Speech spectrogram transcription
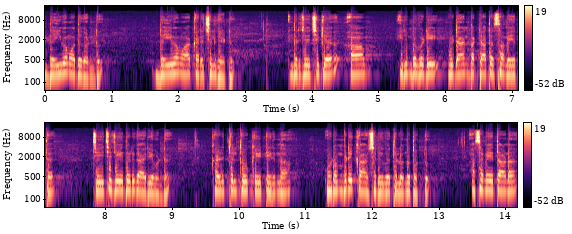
ദൈവം അത് കണ്ടു. ദൈവം ആ കരച്ചിൽ കേട്ടു. ഇന്ദ്രചേച്ചിക്ക് ആ ഇരുമ്പ് വടി വിടാൻ പറ്റാത്ത സമയത്ത് ചേച്ചി ചെയ്തൊരു കാര്യമുണ്ട്. കഴുത്തിൽ തൂക്കിയിട്ടിരുന്ന ഉടമ്പടി കാശ് രൂപത്തിലൊന്ന് തൊട്ടു. ആ സമയത്താണ്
